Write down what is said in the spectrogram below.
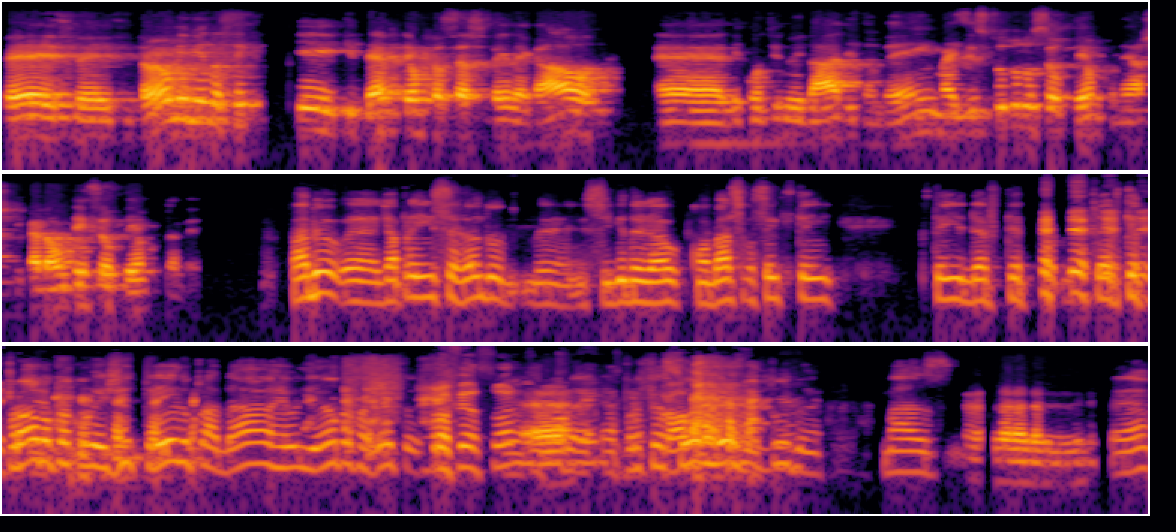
fez, fez. Então é um menino assim que, que deve ter um processo bem legal. é, de continuidade também, mas isso tudo no seu tempo, né? Acho que cada um tem seu tempo também. Fábio, é, já para ir encerrando, é, em seguida já conversa com você que tem, que tem deve, ter, deve ter prova para corrigir, treino para dar, reunião para fazer. Professor, é, é, é professor mesmo, tudo, né? Mas. É.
